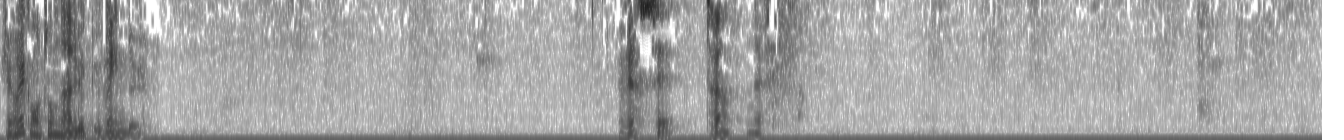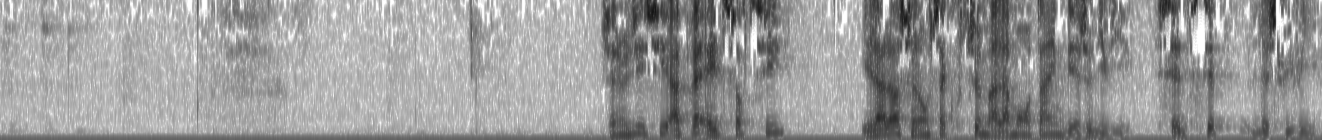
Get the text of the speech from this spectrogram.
J'aimerais qu'on tourne dans Luc 22. Verset 39. Ça nous dit ici, après être sorti, il alla selon sa coutume à la montagne des Oliviers. Ses disciples le suivirent.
